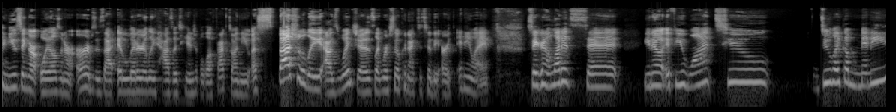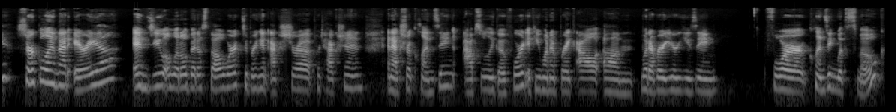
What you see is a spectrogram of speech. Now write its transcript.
and using our oils and our herbs is that it literally has a tangible effect on you, especially as witches. Like we're so connected to the earth anyway. So you're gonna let it sit. You know, if you want to do like a mini circle in that area and do a little bit of spell work to bring an extra protection and extra cleansing, absolutely go for it. If you want to break out um, whatever you're using for cleansing with smoke,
